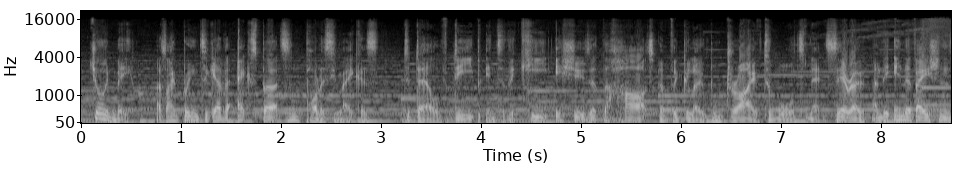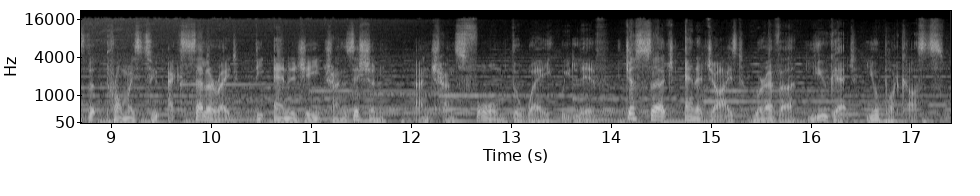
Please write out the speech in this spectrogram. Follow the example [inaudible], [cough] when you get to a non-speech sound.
Join me as I bring together experts and policymakers to delve deep into the key issues at the heart of the global drive towards net zero and the innovations that promise to accelerate the energy transition and transform the way we live. Just search Energized wherever you get your podcasts.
